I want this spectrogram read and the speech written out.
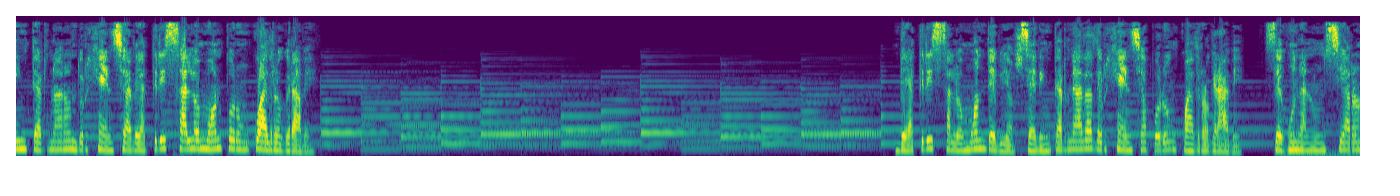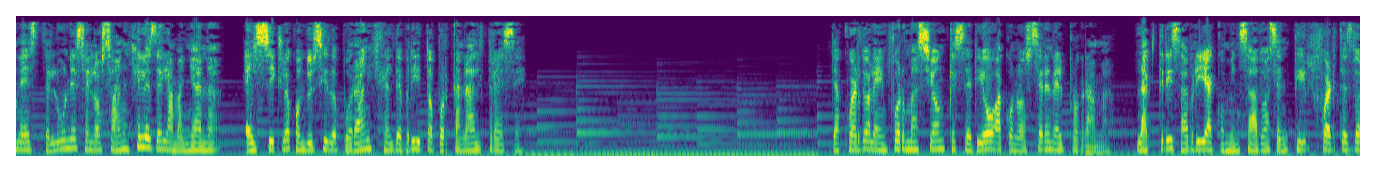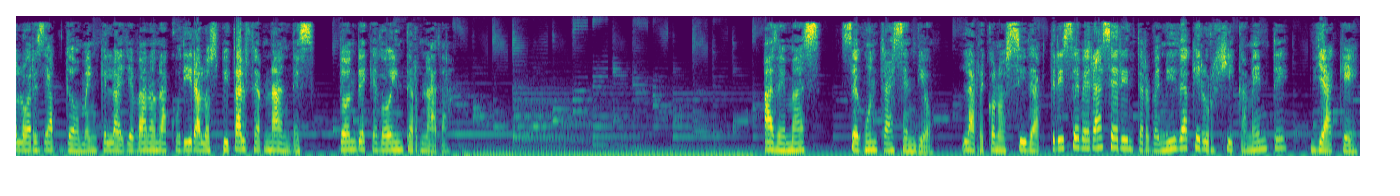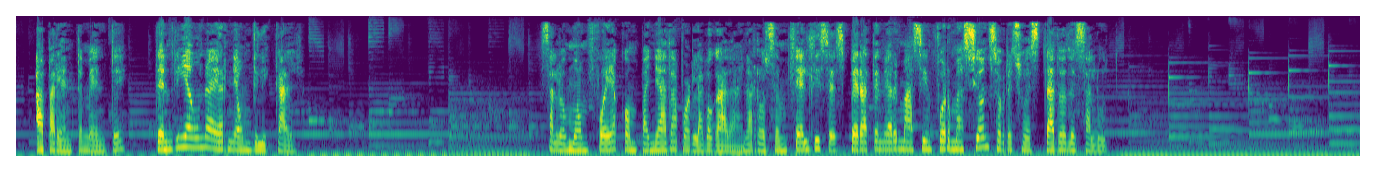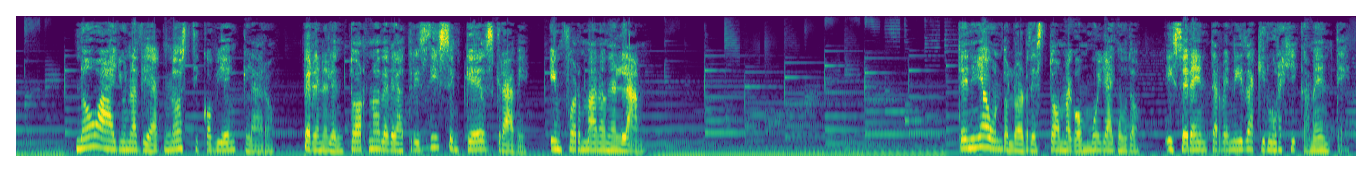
internaron de urgencia a Beatriz Salomón por un cuadro grave. Beatriz Salomón debió ser internada de urgencia por un cuadro grave, según anunciaron este lunes en Los Ángeles de la Mañana, el ciclo conducido por Ángel de Brito por Canal 13. De acuerdo a la información que se dio a conocer en el programa, la actriz habría comenzado a sentir fuertes dolores de abdomen que la llevaron a acudir al Hospital Fernández, donde quedó internada. Además, según trascendió, la reconocida actriz deberá ser intervenida quirúrgicamente, ya que, aparentemente, tendría una hernia umbilical. Salomón fue acompañada por la abogada Ana Rosenfeld y se espera tener más información sobre su estado de salud. No hay un diagnóstico bien claro, pero en el entorno de Beatriz dicen que es grave, informaron en LAM. Tenía un dolor de estómago muy agudo, y será intervenida quirúrgicamente.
